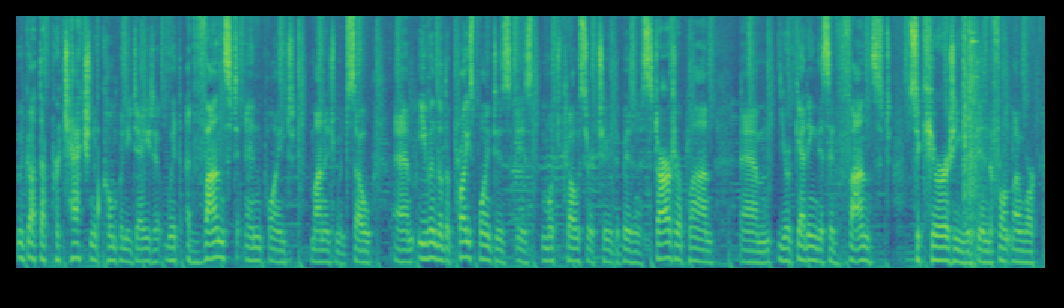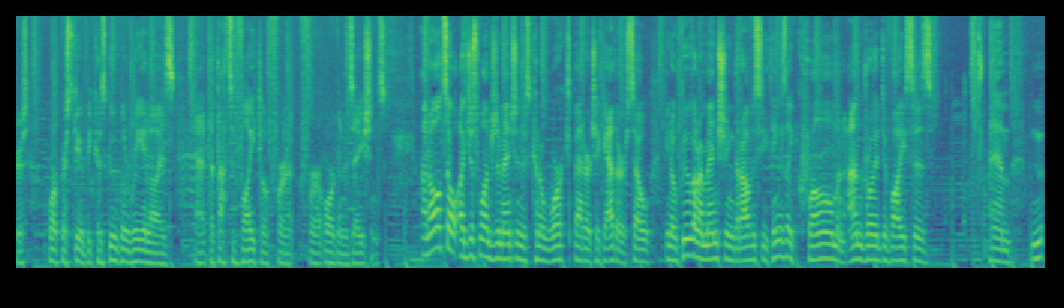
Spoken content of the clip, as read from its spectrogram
we've got that protection of company data with advanced endpoint management. So um, even though the price point is, is much closer to the business starter plan, um, you're getting this advanced security within the frontline workers worker SKU because Google realise uh, that that's vital for for organisations. And also, I just wanted to mention this kind of works better together. So, you know, Google are mentioning that obviously things like Chrome and Android devices um, you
